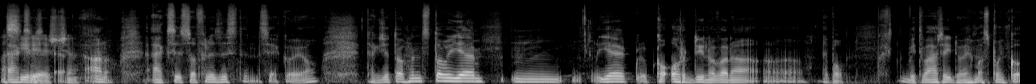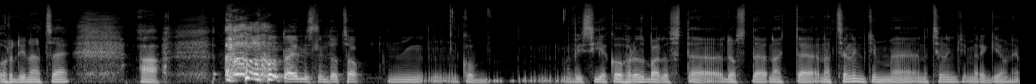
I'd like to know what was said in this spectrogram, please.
A Syrie ještě. Ano, axis of resistance, jako jo. Takže tohle je, mm, je koordinovaná, nebo vytvářejí dojem aspoň koordinace a to je, myslím, to, co jako vysí jako hrozba dost, dost nad, nad, celým tím, nad celým tím regionem.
